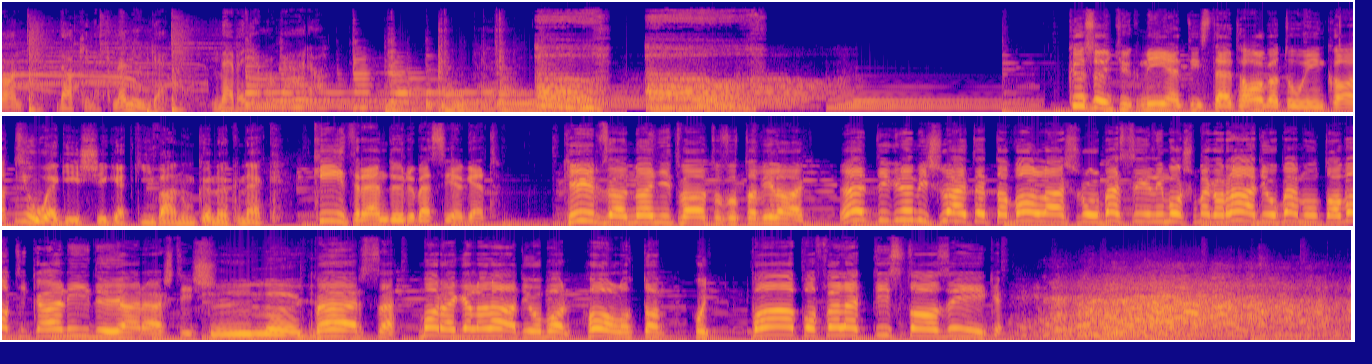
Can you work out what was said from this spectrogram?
van, de akinek nem inge, ne vegye magára. Köszöntjük mélyen tisztelt hallgatóinkat! Jó egészséget kívánunk Önöknek! Két rendőr beszélget. Képzeld, mennyit változott a világ! Eddig nem is lehetett a vallásról beszélni, most meg a rádió bemondta a vatikáni időjárást is. Tényleg? Persze, ma reggel a rádióban hallottam, hogy pápa felett tiszta az ég.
